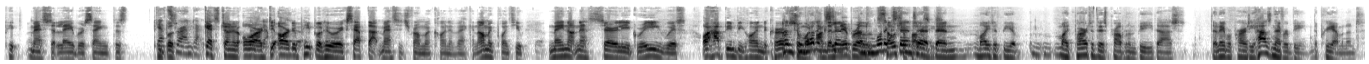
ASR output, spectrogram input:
p- message at Labour is saying there's people gets drowned out, gets drowned out or, yeah. do, or do people who accept that message from a kind of economic point of view yeah. may not necessarily agree with or have been behind the curve somewhat on extent, the liberal and to what social extent uh, policies. then might it be a, might part of this problem be that the Labour Party has never been the preeminent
